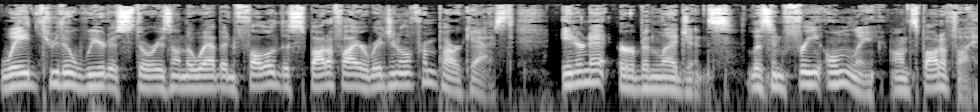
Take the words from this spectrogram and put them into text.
Wade through the weirdest stories on the web and follow the Spotify original from Parcast, Internet Urban Legends. Listen free only on Spotify.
